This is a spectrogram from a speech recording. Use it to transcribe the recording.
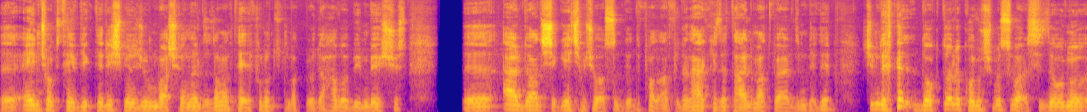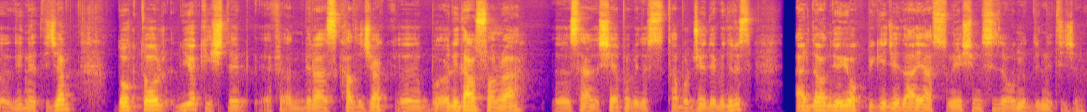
E, en çok sevdikleri iş böyle Cumhurbaşkanları da zaman telefonu tutmak böyle hava 1500. E, Erdoğan işte geçmiş olsun dedi falan filan. Herkese talimat verdim dedi. Şimdi doktorla konuşması var. Size onu dinleteceğim. Doktor diyor ki işte efendim biraz kalacak. E, bu öğleden sonra e, sen şey yapabiliriz, taburcu edebiliriz. Erdoğan diyor yok bir gece daha yatsın diyor. Şimdi size onu dinleteceğim.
